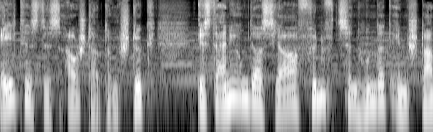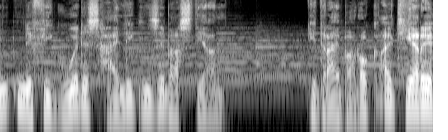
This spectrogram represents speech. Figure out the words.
ältestes Ausstattungsstück ist eine um das Jahr 1500 entstandene Figur des heiligen Sebastian. Die drei Barockaltäre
